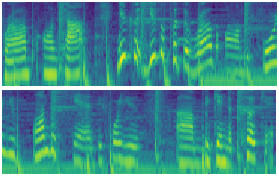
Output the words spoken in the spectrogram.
rub on top. You could you could put the rub on before you on the skin before you um, begin to cook it,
